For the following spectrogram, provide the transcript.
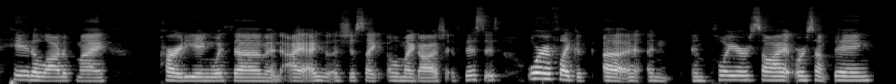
hid a lot of my partying with them. And I, I, was just like, oh my gosh, if this is, or if like a, a, an employer saw it or something,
